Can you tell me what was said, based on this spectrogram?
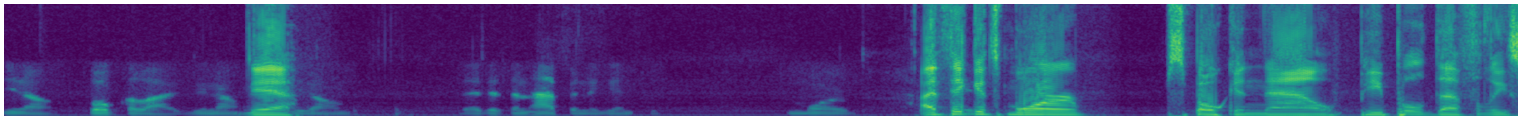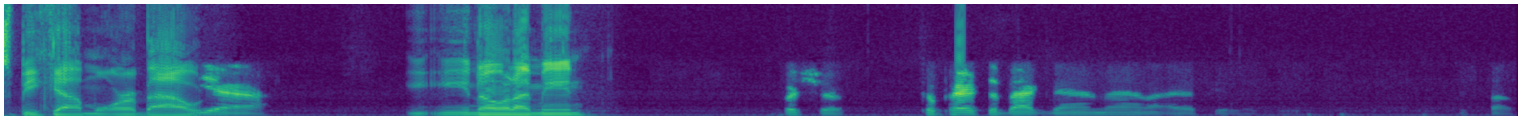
you know vocalized. You know, Yeah. You know, that doesn't happen again. It's more. I think it's more spoken now. People definitely speak out more about. Yeah, y- You know what I mean? for sure. Compared to back then, man, I feel like it's tough.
